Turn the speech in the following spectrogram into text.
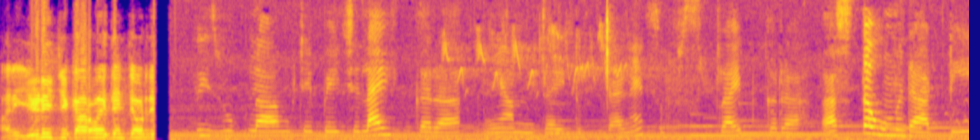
आणि ईडीची कारवाई त्यांच्यावरती फेसबुकला आमचे पेज लाईक करा आणि आमच्या युट्यूब चॅनेल सबस्क्राईब करा. वास्तव उमराठी.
